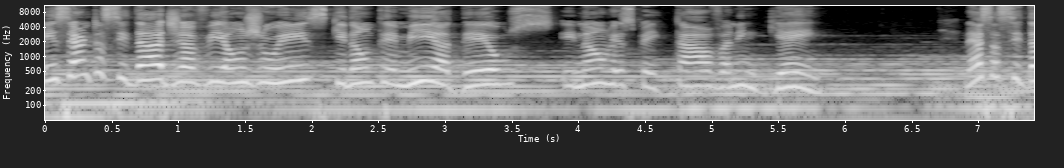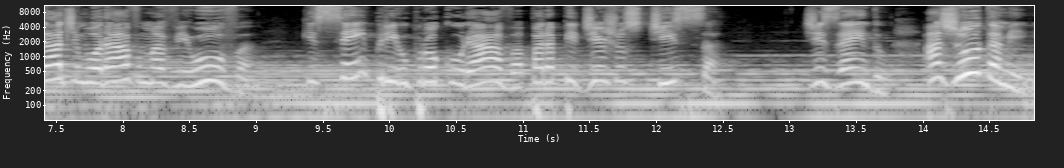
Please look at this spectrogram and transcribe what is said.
Em certa cidade havia um juiz que não temia a Deus e não respeitava ninguém. Nessa cidade morava uma viúva que sempre o procurava para pedir justiça dizendo: Ajuda-me,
